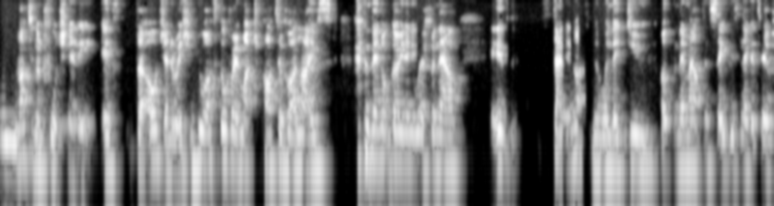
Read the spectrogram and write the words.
not mm. starting unfortunately, is the old generation who are still very much part of our lives and they're not going anywhere for now, is standing up to them when they do open their mouth and say these negative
